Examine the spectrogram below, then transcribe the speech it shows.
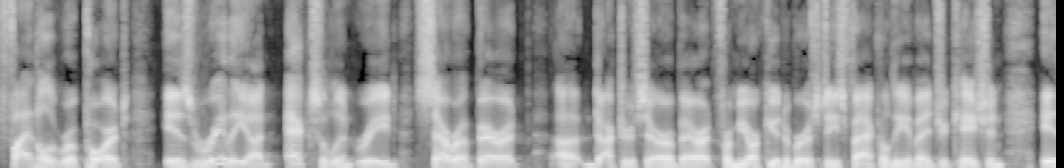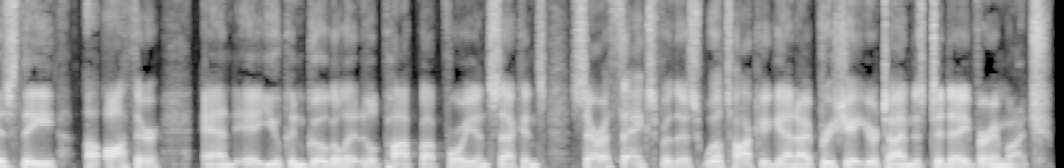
final report is really an excellent read. Sarah Barrett, uh, Dr. Sarah Barrett from York University's Faculty of Education, is the uh, author, and uh, you can Google it. It'll pop up for you in seconds. Sarah, thanks for this. We'll talk again. I appreciate your time this today very much.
